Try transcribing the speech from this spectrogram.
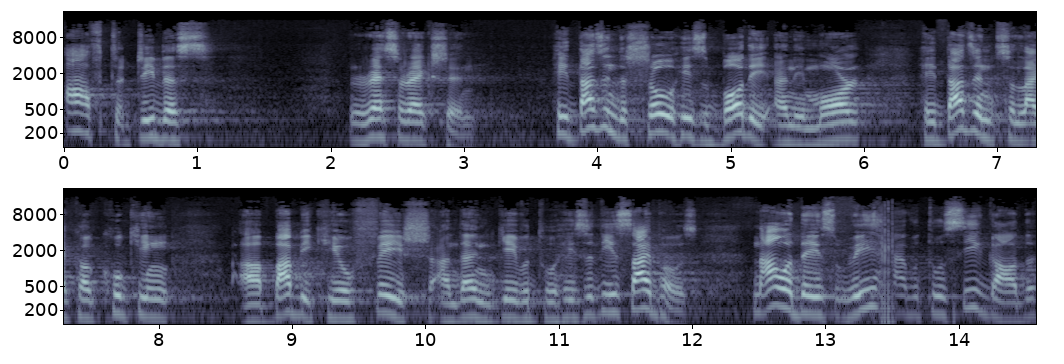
after Jesus' resurrection? He doesn't show his body anymore. He doesn't like a cooking uh, barbecue fish and then give to his disciples. Nowadays, we have to see God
